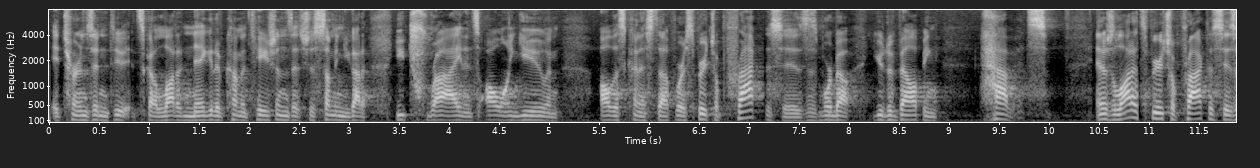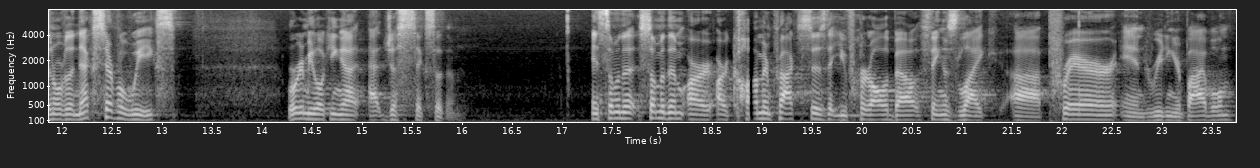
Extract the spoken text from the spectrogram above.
it turns into, it's got a lot of negative connotations. It's just something you gotta, you try and it's all on you and all this kind of stuff. Whereas spiritual practices is more about you're developing habits. And there's a lot of spiritual practices, and over the next several weeks, we're going to be looking at, at just six of them. And some of, the, some of them are, are common practices that you've heard all about, things like uh, prayer and reading your Bible.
